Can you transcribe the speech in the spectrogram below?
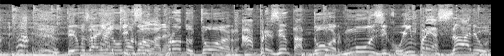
Temos ainda Ai, o que nosso cola, né? produtor, apresentador, músico, empresário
